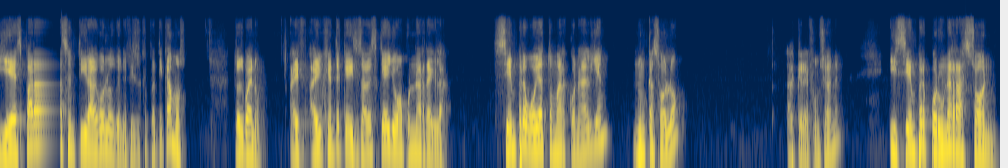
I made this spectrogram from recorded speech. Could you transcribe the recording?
y es para sentir algo los beneficios que platicamos. Entonces, bueno, hay, hay gente que dice, ¿sabes qué? Yo voy a poner una regla. Siempre voy a tomar con alguien, nunca solo, al que le funcione, y siempre por una razón.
